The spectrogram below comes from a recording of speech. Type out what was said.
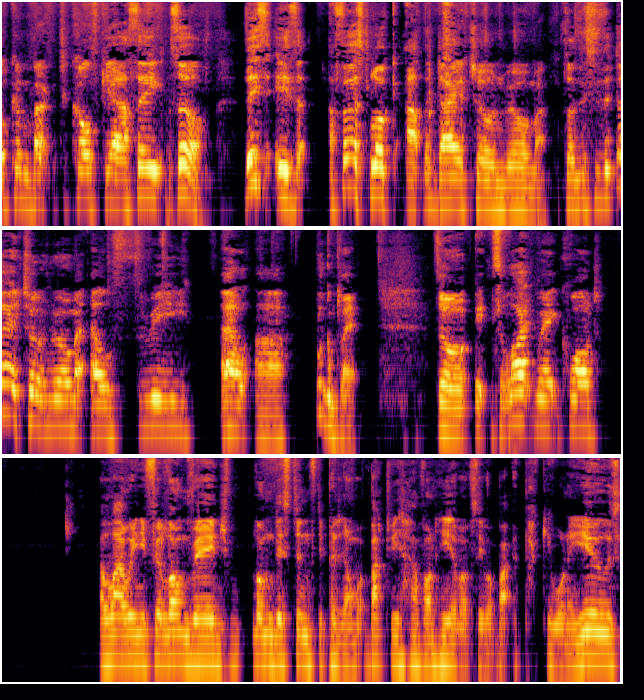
welcome back to Colski RC. So, this is a first look at the Diatone Roma. So this is the Diatone Roma L3 LR plug and play. So it's a lightweight quad, allowing you for long range, long distance, depending on what battery you have on here, obviously what battery pack you want to use.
